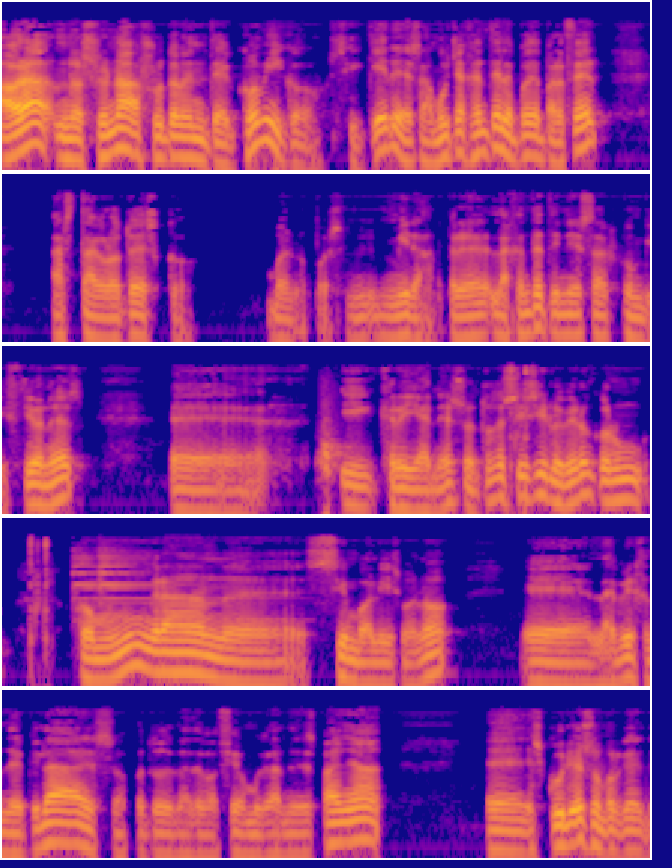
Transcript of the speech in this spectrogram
Ahora nos suena absolutamente cómico, si quieres, a mucha gente le puede parecer hasta grotesco. Bueno, pues mira, pero la gente tenía esas convicciones eh, y creía en eso. Entonces sí, sí, lo vieron con un, con un gran eh, simbolismo, ¿no? Eh, la Virgen del Pilar es objeto de una devoción muy grande en España. Eh, es curioso porque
